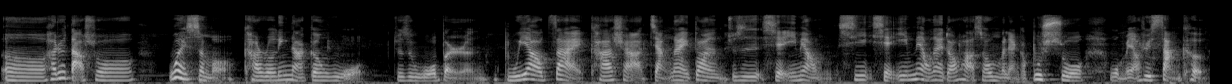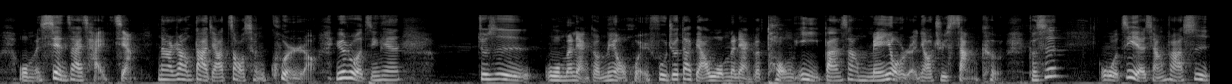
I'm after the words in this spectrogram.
呃，他就打说，为什么 Carolina 跟我，就是我本人，不要在 Kasha 讲那一段，就是写 email 写写 email 那段话的时候，我们两个不说我们要去上课，我们现在才讲，那让大家造成困扰，因为如果今天。就是我们两个没有回复，就代表我们两个同意班上没有人要去上课。可是我自己的想法是，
